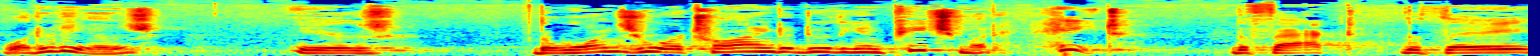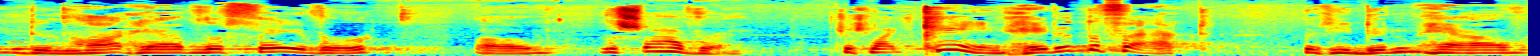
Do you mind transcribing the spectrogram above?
what it is, is the ones who are trying to do the impeachment hate the fact that they do not have the favor of the sovereign. Just like Cain hated the fact that he didn't have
